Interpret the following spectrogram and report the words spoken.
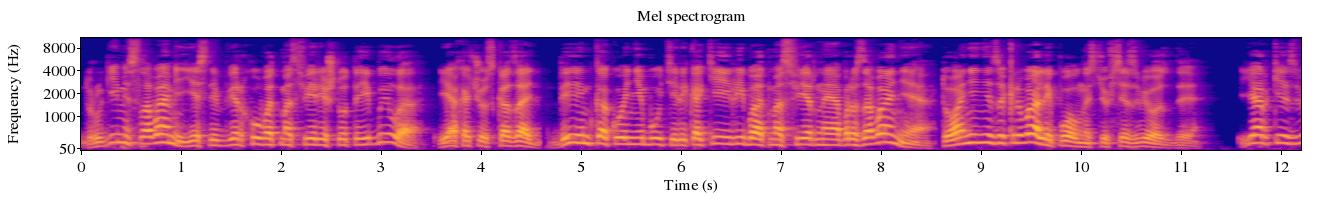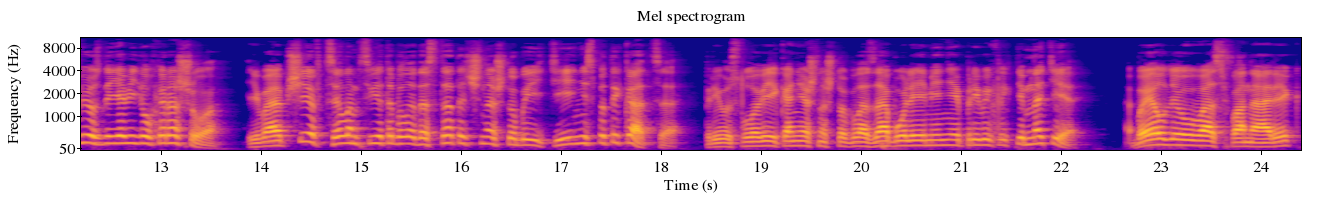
Другими словами, если вверху в атмосфере что-то и было, я хочу сказать, дым какой-нибудь или какие-либо атмосферные образования, то они не закрывали полностью все звезды. Яркие звезды я видел хорошо, и вообще в целом света было достаточно, чтобы идти и не спотыкаться. При условии, конечно, что глаза более-менее привыкли к темноте. Был ли у вас фонарик?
